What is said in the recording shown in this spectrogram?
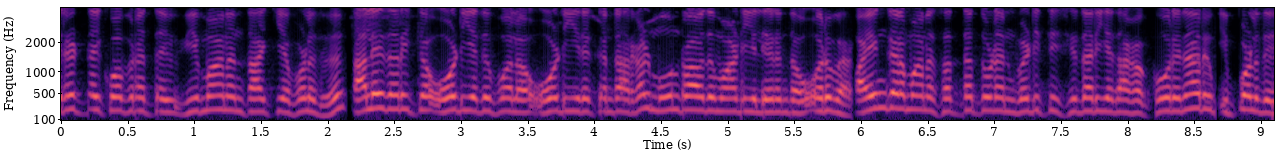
இரட்டை கோபுரத்தை விமானம் தாக்கிய பொழுது தலைதறிக்க ஓடியது போல ஓடி இருக்கின்றார்கள் மூன்றாவது மாடியில் இருந்த ஒருவர். பயங்கரமான சத்தத்துடன் வெடித்து சிதறியதாக கூறினார். இப்பொழுது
